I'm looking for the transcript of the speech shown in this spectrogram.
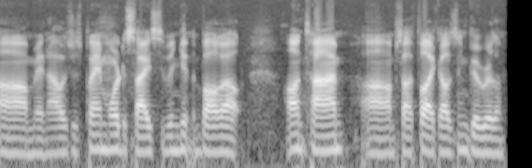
um, and I was just playing more decisive and getting the ball out on time. Um, so I felt like I was in good rhythm.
